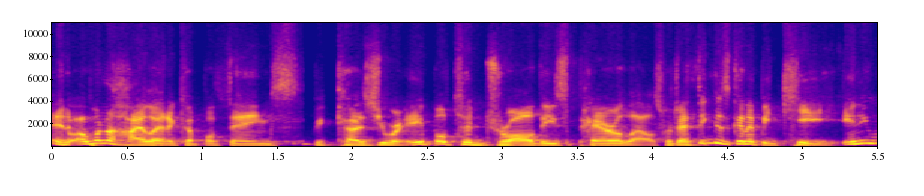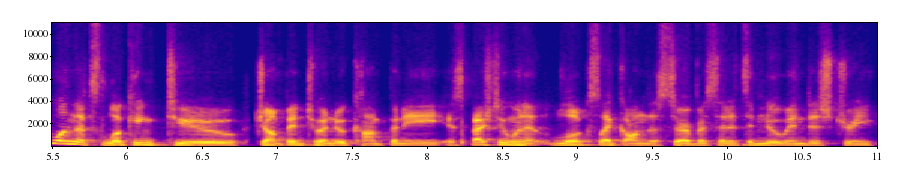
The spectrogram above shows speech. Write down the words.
and I want to highlight a couple things because you were able to draw these parallels, which I think is going to be key. Anyone that's looking to jump into a new company, especially when it looks like on the surface that it's a new industry,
